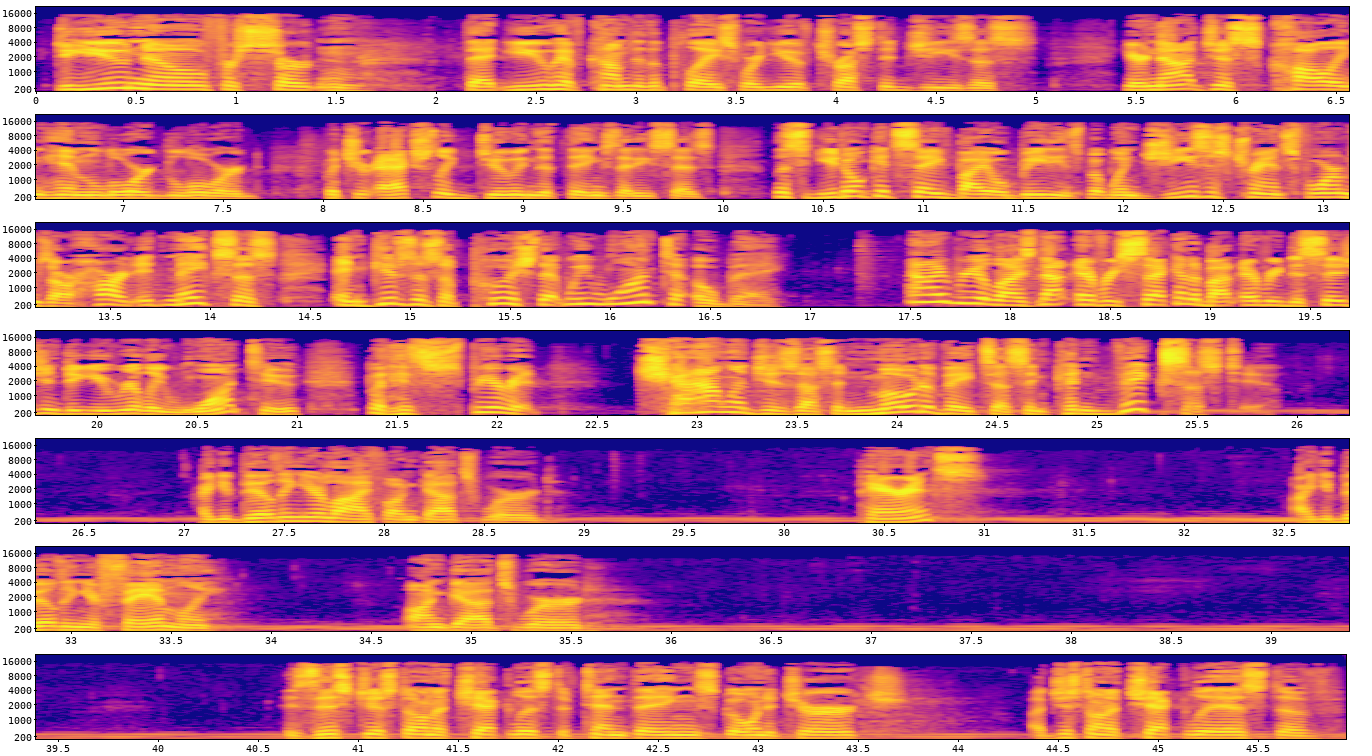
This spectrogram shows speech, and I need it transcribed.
do you know for certain that you have come to the place where you have trusted Jesus? You're not just calling him Lord, Lord, but you're actually doing the things that he says. Listen, you don't get saved by obedience, but when Jesus transforms our heart, it makes us and gives us a push that we want to obey. Now I realize not every second about every decision do you really want to, but his spirit challenges us and motivates us and convicts us to. Are you building your life on God's Word? Parents, are you building your family on God's Word? Is this just on a checklist of 10 things going to church? Uh, just on a checklist of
